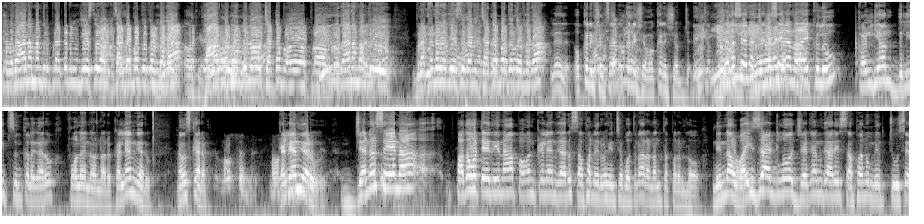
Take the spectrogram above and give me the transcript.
ప్రధానమంత్రి ప్రకటన చేస్తే చట్టబద్ధత ఓకే. పార్లమెంట్లో చట్ట ప్ర- ప్రధానమంత్రి ప్రకటన చేస్తే దానికి చట్టబద్ధత ఉండదా లేదు లేదు. ఒక్క నిమిషం సార్ ఒక్క నిమిషం ఒక్క నిమిషం. జనసేన జనసేన. నాయకులు కళ్యాణ్ దిలీప్ సుంకల గారు ఫోన్ లైన్లో ఉన్నారు. కళ్యాణ్ గారు నమస్కారం. కళ్యాణ్ గారు జనసేన పదవ తేదీన పవన్ కళ్యాణ్ గారు సభ నిర్వహించబోతున్నారు అనంతపురంలో. నిన్న వైజాగ్లో జగన్ గారి సభను మీరు చూసే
